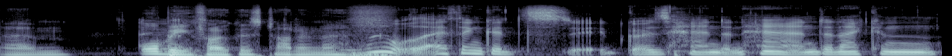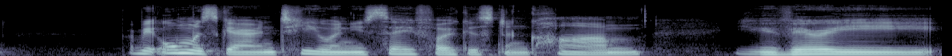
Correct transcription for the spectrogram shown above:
um, or being focused. I don't know. Well, I think it's it goes hand in hand, and I can probably almost guarantee when you say focused and calm, you very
